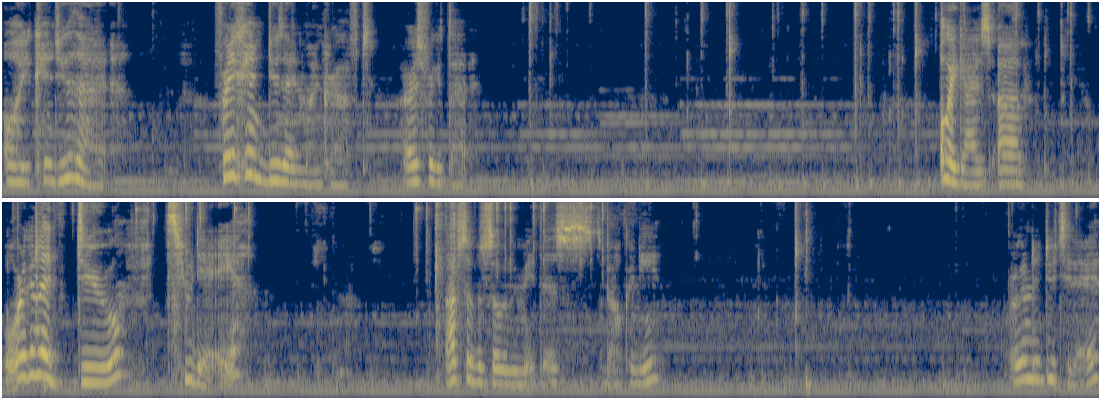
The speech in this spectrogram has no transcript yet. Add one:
Oh, you can't do that. Freddy can't do that in Minecraft. I always forget that. Okay, guys. Uh, what we're gonna do today? Last episode we made this the balcony. What we're gonna do today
